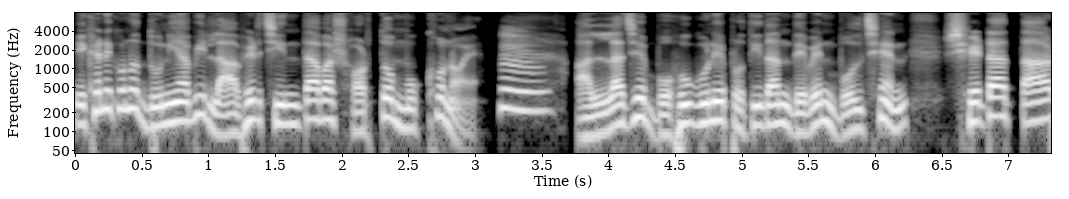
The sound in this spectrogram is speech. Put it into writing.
এখানে কোনো দুনিয়াবি লাভের চিন্তা বা শর্ত মুখ্য নয়। আল্লাহ যে বহুগুণে প্রতিদান দেবেন বলছেন সেটা তার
